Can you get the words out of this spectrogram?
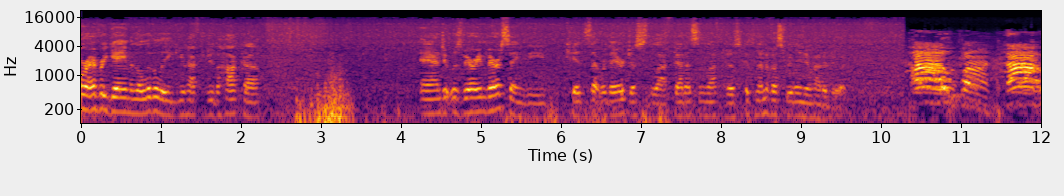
Before every game in the Little League, you have to do the haka, and it was very embarrassing. The kids that were there just laughed at us and laughed at us because none of us really knew how to do it. Ah, ah, ah.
